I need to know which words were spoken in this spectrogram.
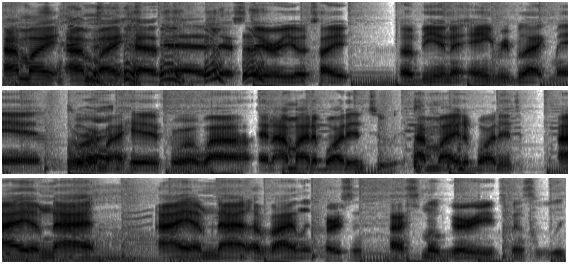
I might, I might have had that stereotype of being an angry black man over my head for a while, and I might have bought into it. I might have bought into. it. I am not. I am not a violent person. I smoke very expensively,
